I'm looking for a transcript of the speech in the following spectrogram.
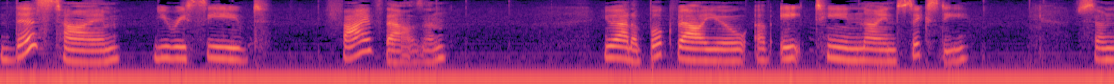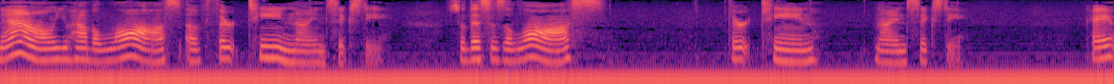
This time, you received 5000 you had a book value of 18960 so now you have a loss of 13960 so this is a loss 13960 okay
